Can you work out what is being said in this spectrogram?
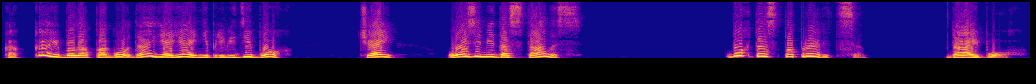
Какая была погода, ай-яй-яй, не приведи бог. Чай озими досталось. Бог даст поправиться. Дай бог.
